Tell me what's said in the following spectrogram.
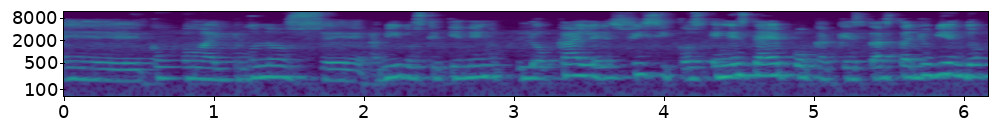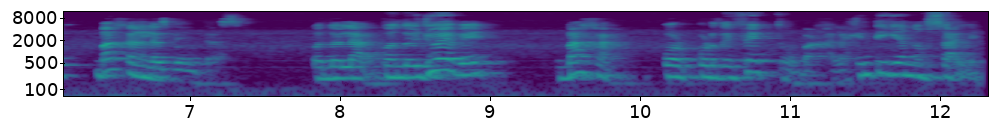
eh, con algunos eh, amigos que tienen locales físicos, en esta época que está hasta lloviendo, bajan las ventas. Cuando, la, cuando llueve, baja por, por defecto baja, la gente ya no sale.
